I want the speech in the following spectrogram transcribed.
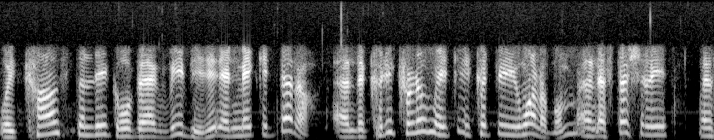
We constantly go back, revisit, and make it better. And the curriculum, it, it could be one of them, and especially when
